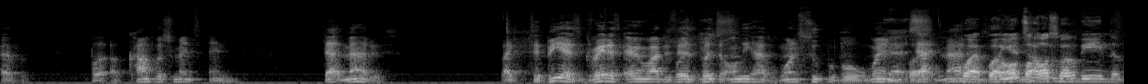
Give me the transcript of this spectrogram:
ever. But accomplishments and that matters. Like to be as great as Aaron Rodgers But is, but to only have one Super Bowl win, Yes. that matters. But- But you're but talking also- about being the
